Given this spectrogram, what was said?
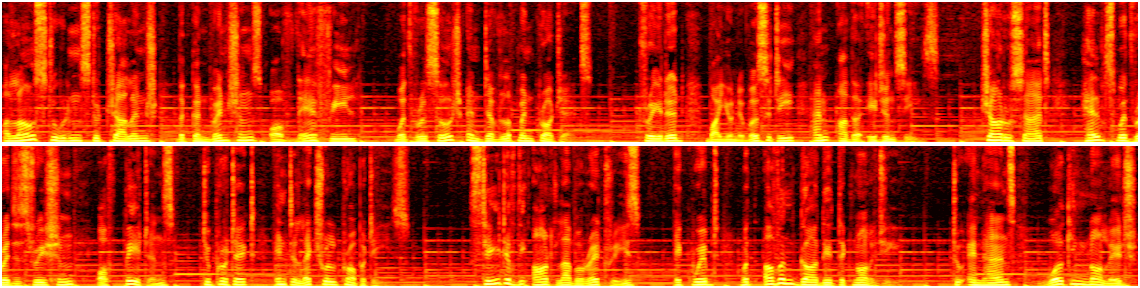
allows students to challenge the conventions of their field with research and development projects traded by university and other agencies. Charusat helps with registration of patents to protect intellectual properties. State-of-the-art laboratories equipped with avant-garde technology to enhance working knowledge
